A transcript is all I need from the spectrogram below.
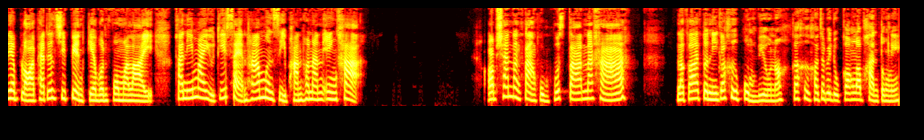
เรียบร้อยแพทเทิร์นชิปเปลี่ยนเกียร์บนพวงมาลัย คันนี้มาอยู่ที่แสนห้าหมื่นสี่พันเท่านั้นเองค่ะ ออปชันต่างๆปุ่มพุชสตาร์ทนะคะ แล้วก็ตัวนี้ก็คือปุ่มวิวเนาะก็คือเขาจะไปดูกล้องรอบคันตรงนี้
